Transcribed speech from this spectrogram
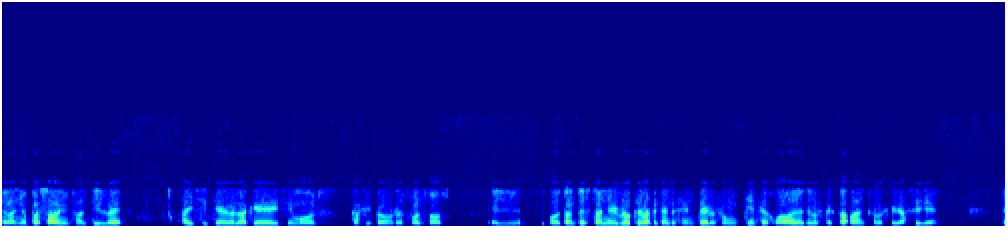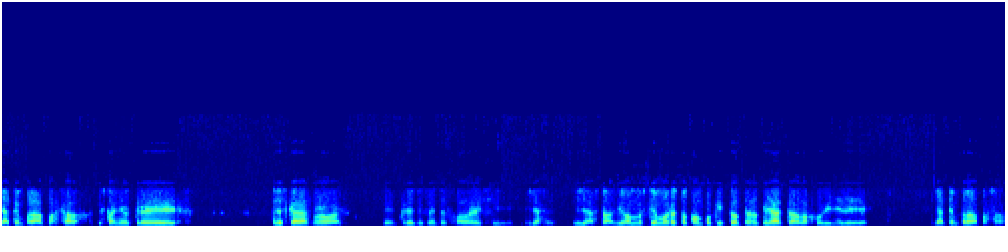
el año pasado en Infantil B. Ahí sí que es verdad que hicimos casi todos los refuerzos. El, por lo tanto, este año el bloque prácticamente es entero. Son 15 jugadores de los que estaban, son los que ya siguen la temporada pasada. Este año tres, tres caras nuevas, de tres diferentes jugadores y, ya, y ya está. Digamos que hemos retocado un poquito, pero que ya el trabajo viene de, la temporada pasada.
